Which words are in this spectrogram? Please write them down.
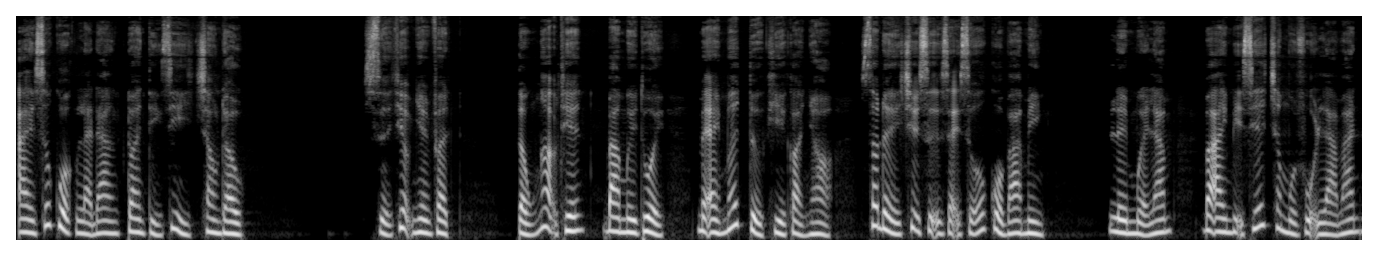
Ai rốt cuộc là đang toan tính gì trong đầu? Giới thiệu nhân vật Tống Ngạo Thiên, 30 tuổi, mẹ anh mất từ khi còn nhỏ, sau đấy chịu sự dạy dỗ của ba mình. Lên 15, ba anh bị giết trong một vụ làm ăn.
